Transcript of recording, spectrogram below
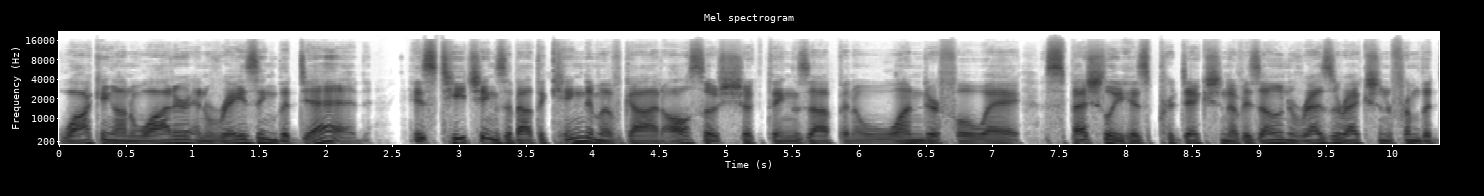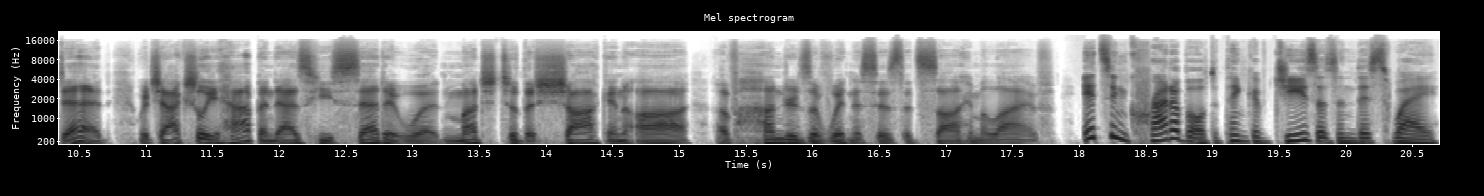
walking on water, and raising the dead. His teachings about the kingdom of God also shook things up in a wonderful way, especially his prediction of his own resurrection from the dead, which actually happened as he said it would, much to the shock and awe of hundreds of witnesses that saw him alive. It's incredible to think of Jesus in this way.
